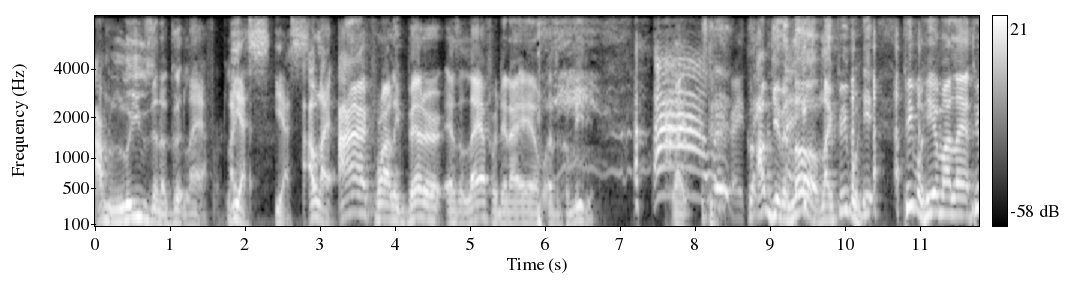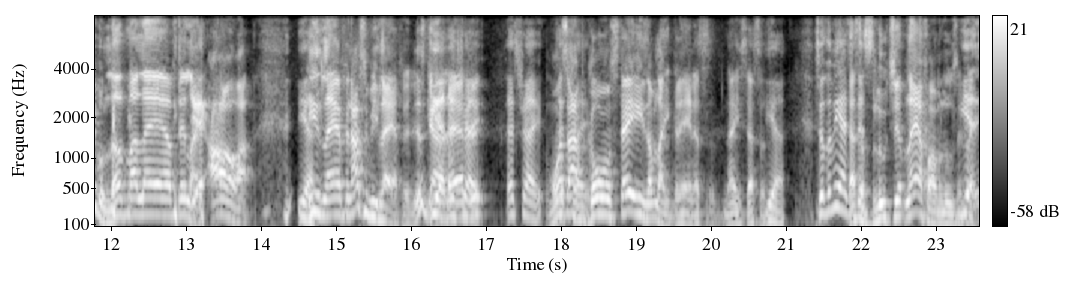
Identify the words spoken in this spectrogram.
I'm losing a good laugher. Like yes. Yes. I was like, I probably better as a laugher than I am as a comedian. Like I'm giving say. love. Like people hear people hear my laugh. People love my laugh. They're like, oh, yeah. he's laughing. I should be laughing. This guy yeah. That's laughing. right. That's right. Once That's I right. go on stage, I'm like, man, that's a nice. That's a Yeah. So let me ask that's this. a blue chip laugh I'm losing. yeah, right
